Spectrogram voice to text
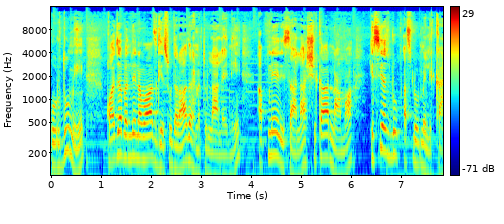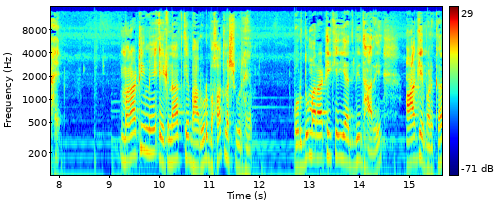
اردو میں خواجہ بند نواز گیسو دراز رحمۃ اللہ علیہ نے اپنے رسالہ شکار نامہ اسی اسلوب اسلوب میں لکھا ہے۔ مراٹھی میں ایک ناتھ کے بھاروڑ بہت مشہور ہیں۔ اردو مراٹھی کے یہ ادبی دھارے آگے بڑھ کر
